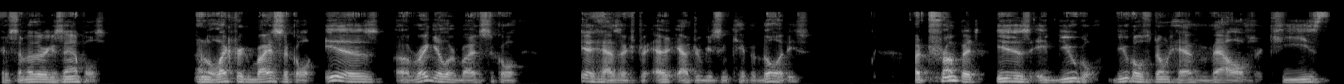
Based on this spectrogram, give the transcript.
Here's some other examples. An electric bicycle is a regular bicycle. It has extra attributes and capabilities. A trumpet is a bugle. Bugles don't have valves or keys.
